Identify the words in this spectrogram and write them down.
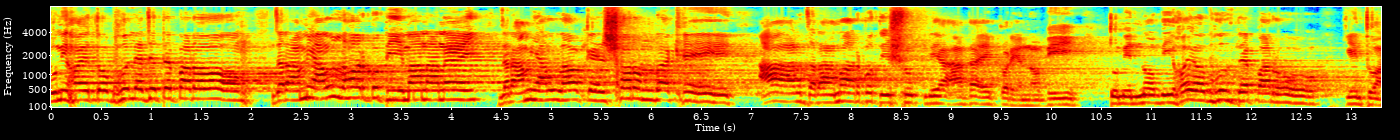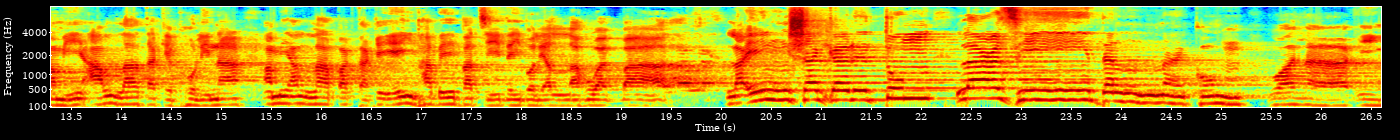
তুমি হয়তো ভুলে যেতে পারো, যারা আমি আল্লাহর প্রতি ইমান আনে, যারা আমি আল্লাহকে স্মরণ রাখে, আর যারা আমার প্রতি শুক্রিয়া আদায় করে, নবী, তুমি নবী হয়েও ভুলতে পারো, কিন্তু আমি আল্লাহ তাকে ভুলি না, আমি আল্লাহ পাক তাকে এইভাবে বাঁচিয়ে দেই বলে আল্লাহ আকবার। লাইন শাকারতুম লাযীদান্নাকুম ওয়ালা ইন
